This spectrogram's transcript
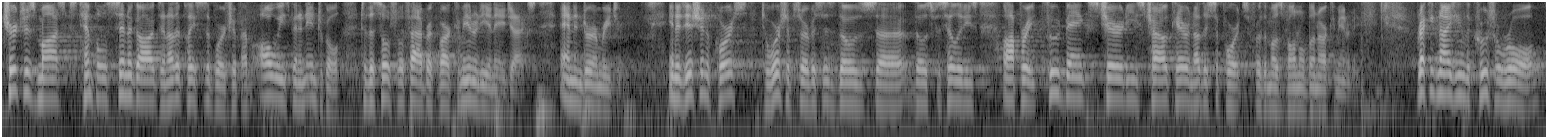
Churches, mosques, temples, synagogues, and other places of worship have always been an integral to the social fabric of our community in Ajax and in Durham Region. In addition, of course, to worship services, those, uh, those facilities operate food banks, charities, childcare, and other supports for the most vulnerable in our community. Recognizing the crucial role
